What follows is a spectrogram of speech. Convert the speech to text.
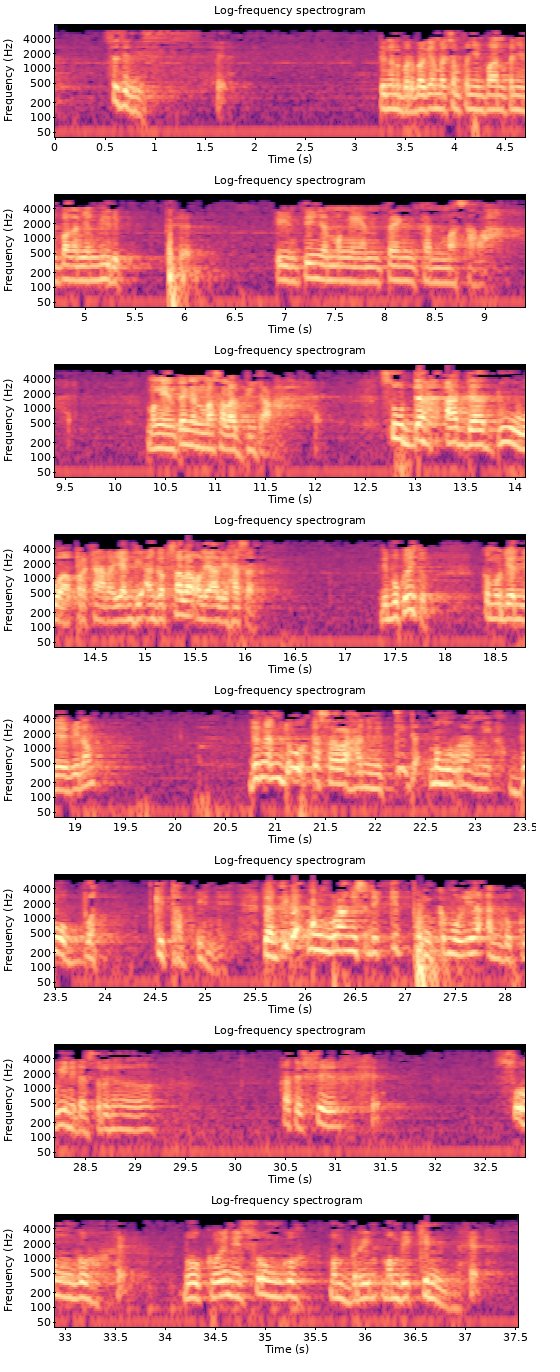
sejenis dengan berbagai macam penyimpangan-penyimpangan yang mirip. Intinya mengentengkan masalah mengentengkan masalah bid'ah. Sudah ada dua perkara yang dianggap salah oleh Ali Hasan. Di buku itu. Kemudian dia bilang, dengan dua kesalahan ini tidak mengurangi bobot kitab ini. Dan tidak mengurangi sedikit pun kemuliaan buku ini dan seterusnya. Kata Syekh, sungguh buku ini sungguh memberi membuat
